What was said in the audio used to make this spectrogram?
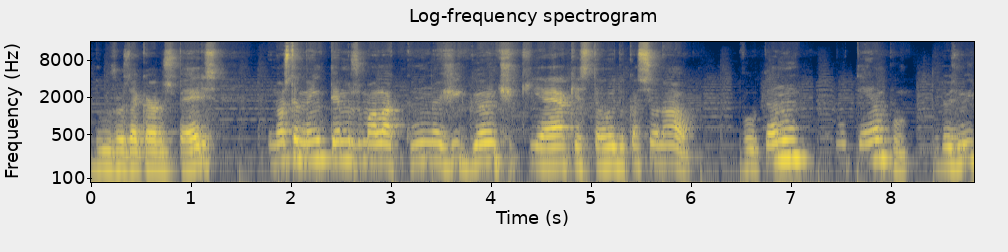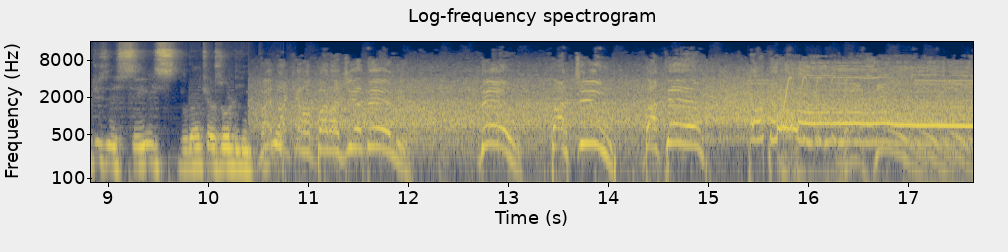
do José Carlos Pérez. E nós também temos uma lacuna gigante que é a questão educacional. Voltando no tempo, em 2016, durante as Olimpíadas. Vai dar aquela paradinha dele! Deu! Partiu! Bateu! Acabou! Brasil!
